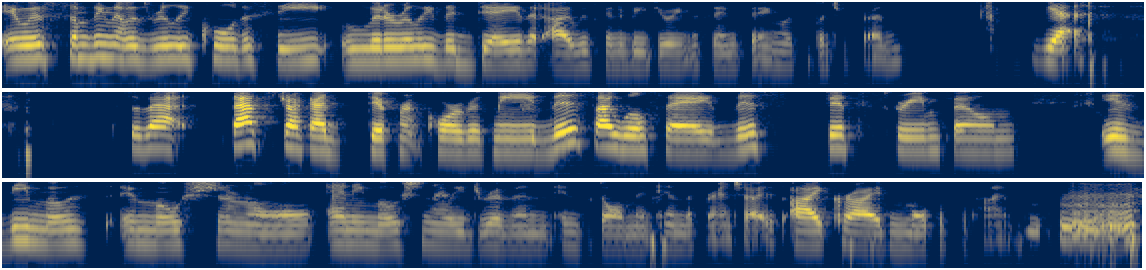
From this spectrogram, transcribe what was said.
it was something that was really cool to see literally the day that I was going to be doing the same thing with a bunch of friends. Yes. So that that struck a different chord with me. This I will say, this fifth Scream film is the most emotional and emotionally driven installment in the franchise. I cried multiple times. Mm.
